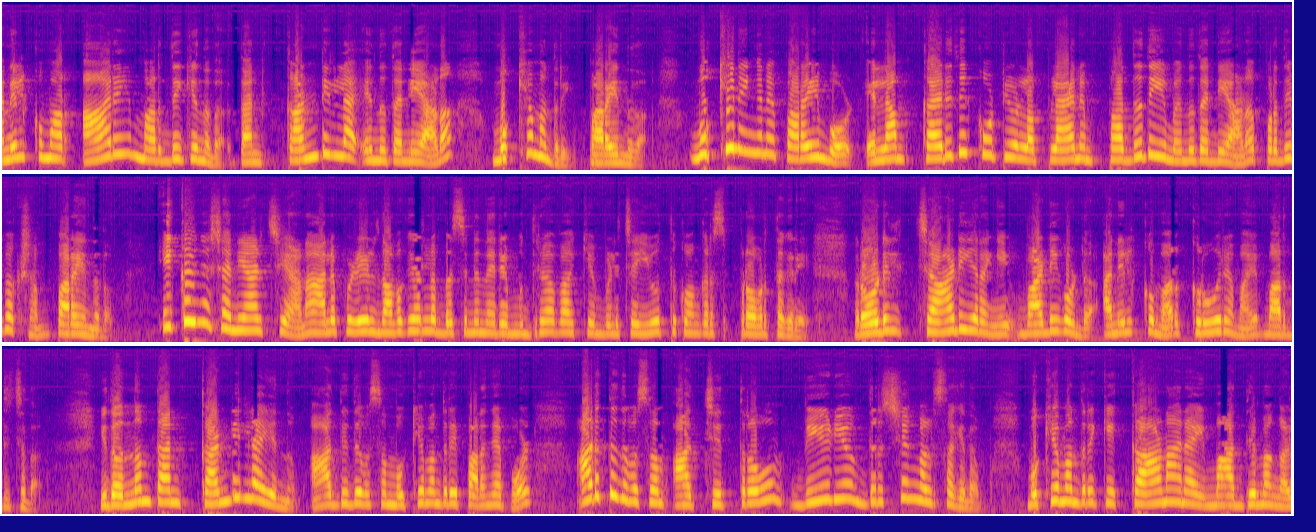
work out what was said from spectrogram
അനിൽകുമാർ ആരെയും മർദ്ദിക്കുന്നത് താൻ കണ്ടില്ല എന്ന് തന്നെയാണ് മുഖ്യമന്ത്രി പറയുന്നത്. മുഖ്യൻ ഇങ്ങനെ പറയുമ്പോൾ എല്ലാം കരുതിക്കൂട്ടിയുള്ള പ്ലാനും പദ്ധതിയും എന്ന് തന്നെയാണ് പ്രതിപക്ഷം പറയുന്നത്. ഇക്കഴിഞ്ഞ ശനിയാഴ്ചയാണ് ആലപ്പുഴയിൽ നവകേരള ബസിന് നേരെ മുദ്രാവാക്യം വിളിച്ച യൂത്ത് കോൺഗ്രസ് പ്രവർത്തകരെ റോഡിൽ ചാടിയിറങ്ങി വടികൊണ്ട് അനിൽകുമാർ ക്രൂരമായി മർദ്ദിച്ചത്. ഇതൊന്നും താൻ കണ്ടില്ല എന്നും ആദ്യ ദിവസം മുഖ്യമന്ത്രി പറഞ്ഞപ്പോൾ അടുത്ത ദിവസം ആ ചിത്രവും വീഡിയോയും ദൃശ്യങ്ങൾ സഹിതം മുഖ്യമന്ത്രിക്ക് കാണാനായി മാധ്യമങ്ങൾ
